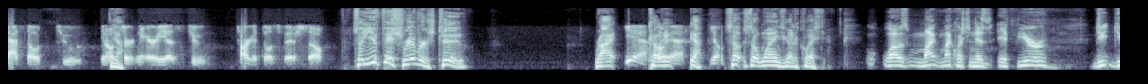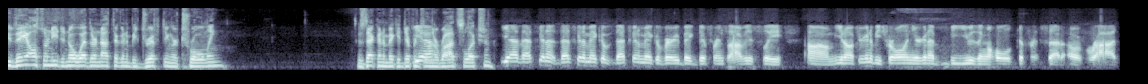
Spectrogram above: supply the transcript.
cast out to, you know, Yeah. certain areas to target those fish. So so you fish rivers too, right? yeah, oh, Cody? oh yeah, Yeah. Yep. So, so Wayne's got a question. Well, I was my my question is if you're do do they also need to know whether or not they're going to be drifting or trolling? Is that going to make a difference Yeah. in the rod selection? Yeah, that's gonna that's gonna make a that's gonna make a very big difference. Obviously, um, you know, if you're gonna be trolling, you're gonna be using a whole different set of rods.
